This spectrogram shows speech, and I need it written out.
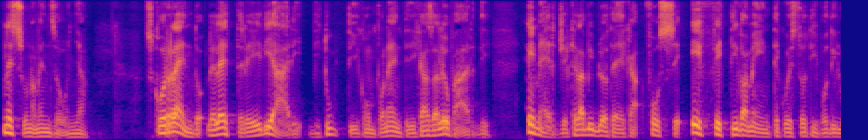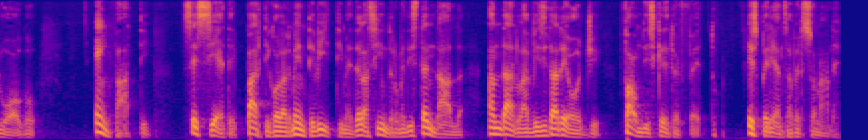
nessuna menzogna. Scorrendo le lettere e i diari di tutti i componenti di Casa Leopardi, emerge che la biblioteca fosse effettivamente questo tipo di luogo. E infatti, se siete particolarmente vittime della sindrome di Stendhal, andarla a visitare oggi fa un discreto effetto. Esperienza personale.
